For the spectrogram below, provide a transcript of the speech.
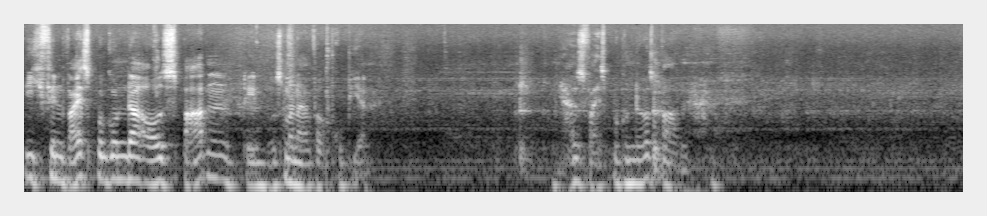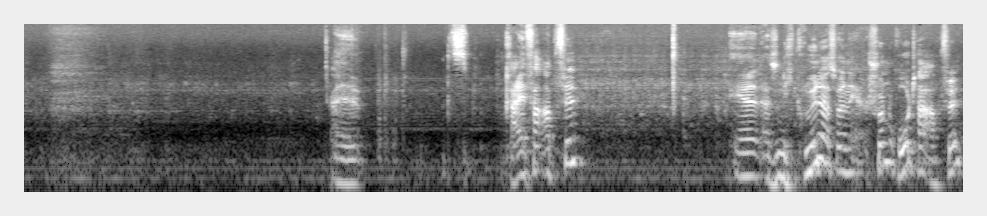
Ich finde Weißburgunder aus Baden, den muss man einfach probieren. Ja, das Weißburgunder aus Baden. Äh, reifer Apfel. also nicht grüner, sondern schon roter Apfel.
